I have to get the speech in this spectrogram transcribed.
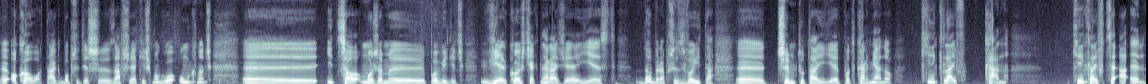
e, około, tak? Bo przecież e, zawsze jakieś mogło umknąć. I co możemy powiedzieć? Wielkość jak na razie jest dobra, przyzwoita. E, Czym tutaj je podkarmiano? King Life Can. King Life CAN.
